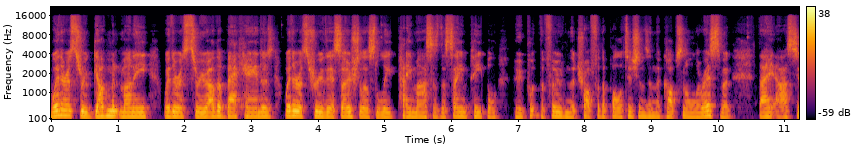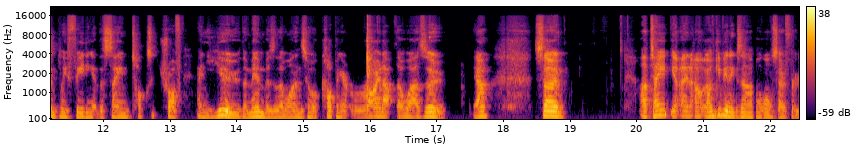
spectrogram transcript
whether it's through government money, whether it's through other backhanders, whether it's through their socialist elite paymasters, the same people who put the food in the trough for the politicians and the cops and all the rest of it, they are simply feeding it the same toxic trough. And you, the members, are the ones who are copping it right up the wazoo. Yeah. So I'll take you know, and I'll, I'll, give you an example also for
